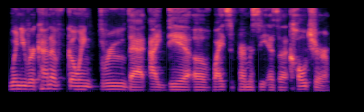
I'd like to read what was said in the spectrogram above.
when you were kind of going through that idea of white supremacy as a culture,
